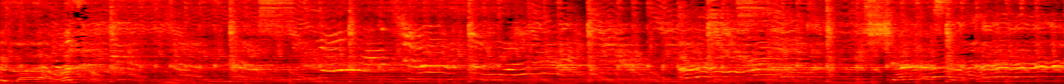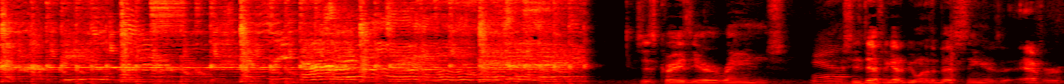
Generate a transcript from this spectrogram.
there we go. That whistle. It's just crazy her range. Yeah. She's definitely got to be one of the best singers ever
